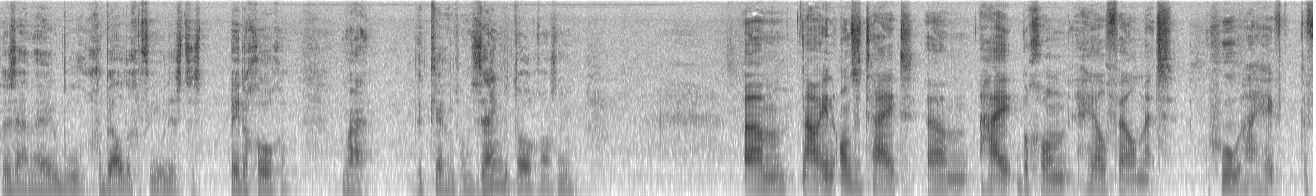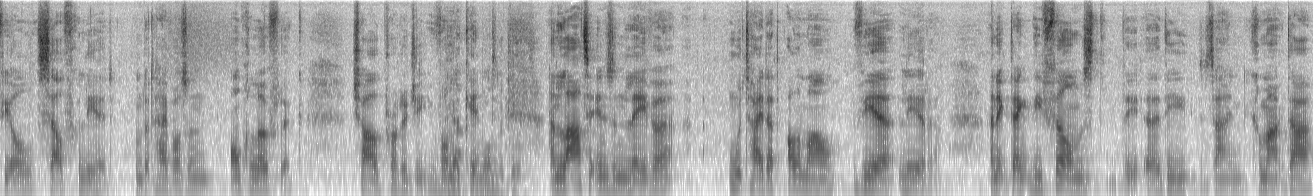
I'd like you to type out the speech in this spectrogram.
er zijn een heleboel geweldige violisten, pedagogen... maar de kern van zijn betoog was nu... Ehm, nou, in onze tijd, ehm, hij begon heel veel met hoe hij heeft de viool zelf geleerd. Omdat hij was een ongelooflijk child prodigy, wonderkind. Ja, wonderkind. En later in zijn leven moet hij dat allemaal weer leren. En ik denk die films die, eh, die zijn gemaakt daar...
